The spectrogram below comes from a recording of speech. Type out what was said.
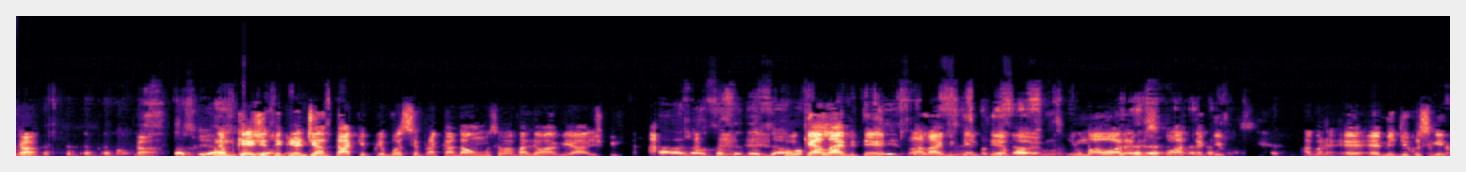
Tá. tá. Não, porque a gente tem que adiantar aqui, porque você, para cada um, você vai fazer uma viagem. Ah, não, se você deixar. Porque a live tem, a live tem tempo. Em uma hora eles cortam aqui. Agora, é, é, me diga o seguinte:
